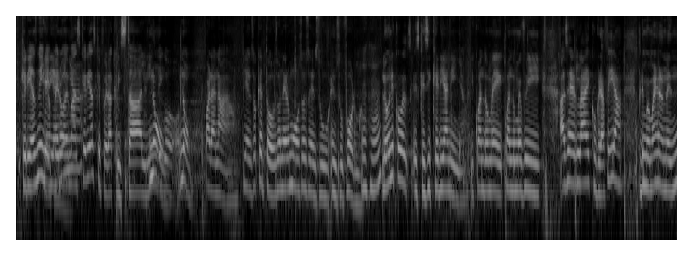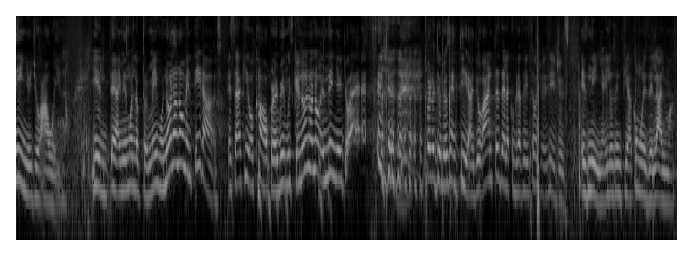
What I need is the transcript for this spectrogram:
Querías niña, Quería pero niña. además querías que fuera cristal, índigo. No, no, para nada. Pienso que todos son hermosos en su, en su forma. Lo único es, es que sí quería niña. Y cuando me, cuando me fui a hacer la ecografía, primero me dijeron es niño y yo, ah, bueno. Y el- de ahí mismo el doctor me dijo, no, no, no, mentiras, está equivocado. Pero ahí mismo es que no, no, no, es niña. Y yo, "Eh". pero yo lo sentía. Yo antes de la ecografía y todo, yo decía, yo, es, es niña. Y lo sentía como desde el alma.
